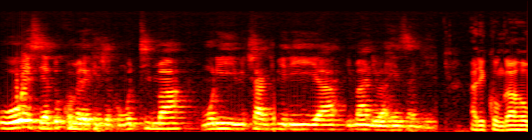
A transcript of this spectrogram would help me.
uwo wese yadukomerekeje ku mutima muri ibi cyangwa biriya imana ibahezagire ariko ngaho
